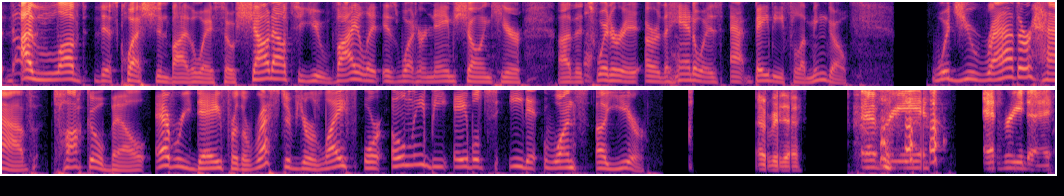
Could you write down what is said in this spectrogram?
I loved this question by the way? So shout out to you. Violet is what her name's showing here. Uh, the Twitter i- or the handle is at Baby Flamingo. Would you rather have Taco Bell every day for the rest of your life or only be able to eat it once a year? Every day. every every day.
